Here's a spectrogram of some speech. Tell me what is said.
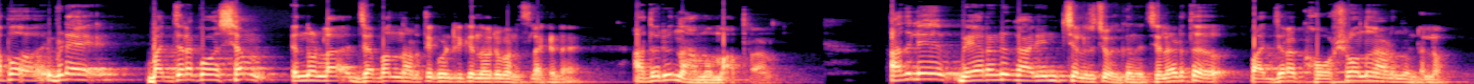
അപ്പോൾ ഇവിടെ വജ്രകോശം എന്നുള്ള ജപം നടത്തിക്കൊണ്ടിരിക്കുന്നവർ മനസ്സിലാക്കേണ്ടത് അതൊരു നാമം മാത്രമാണ്. അതിൽ വേറൊരു കാര്യം ചിലർ ചോദിക്കുന്നത് ചിലയിടത്ത് വജ്രഘോഷം എന്ന് കാണുന്നുണ്ടല്ലോ.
